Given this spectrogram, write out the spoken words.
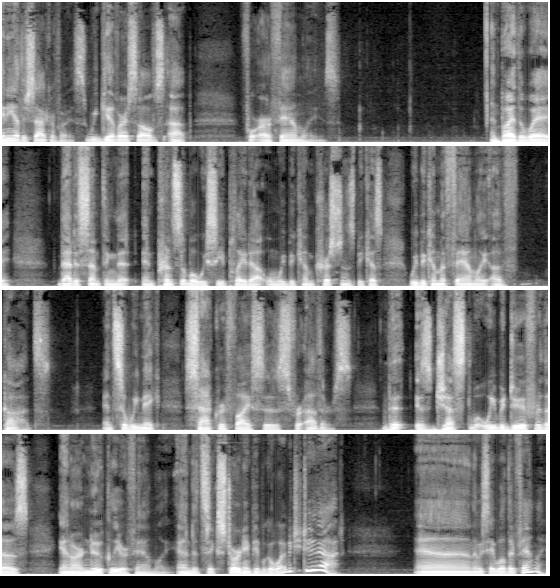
any other sacrifice. We give ourselves up for our families. And by the way, that is something that in principle we see played out when we become Christians because we become a family of gods. And so we make sacrifices for others. That is just what we would do for those in our nuclear family. And it's extraordinary. People go, why would you do that? And then we say, well, they're family.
